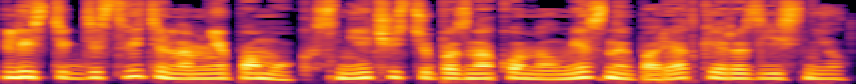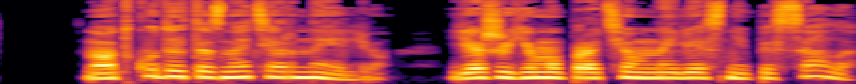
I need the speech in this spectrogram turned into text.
Листик действительно мне помог, с нечистью познакомил, местные порядки разъяснил. Но откуда это знать Арнелью? Я же ему про темный лес не писала.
